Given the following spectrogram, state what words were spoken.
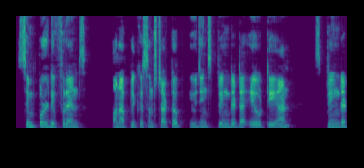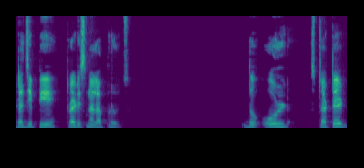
simple difference on application startup using Spring Data AOT and Spring Data JPA traditional approach. The old started,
